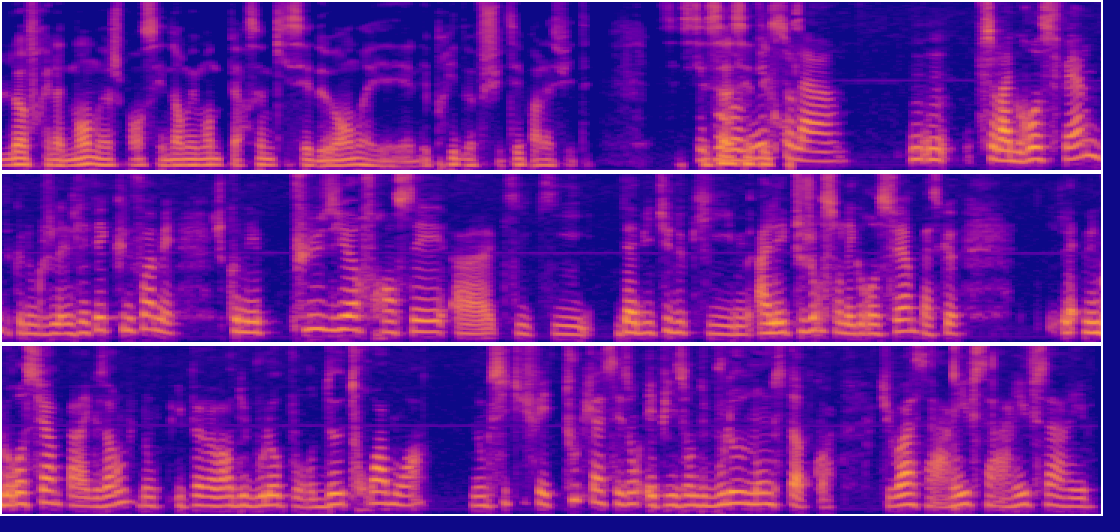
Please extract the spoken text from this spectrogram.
l'offre et la demande. Je pense énormément de personnes qui essaient de vendre et les prix doivent chuter par la suite. C'est ça, c'était sur la mm, mm, sur la grosse ferme, que donc je l'ai fait qu'une fois, mais je connais plusieurs Français qui, qui d'habitude, qui allaient toujours sur les grosses fermes parce que une grosse ferme, par exemple, donc ils peuvent avoir du boulot pour deux, trois mois. Donc, si tu fais toute la saison, et puis ils ont du boulot non-stop, quoi. Tu vois, ça arrive, ça arrive, ça arrive.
